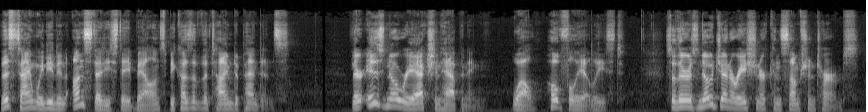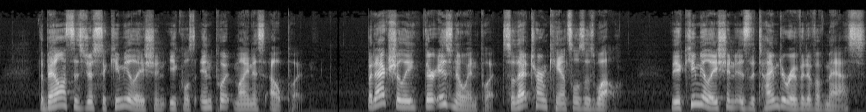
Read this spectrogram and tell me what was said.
This time we need an unsteady state balance because of the time dependence. There is no reaction happening, well, hopefully at least. So there is no generation or consumption terms. The balance is just accumulation equals input minus output. But actually, there is no input, so that term cancels as well. The accumulation is the time derivative of mass,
